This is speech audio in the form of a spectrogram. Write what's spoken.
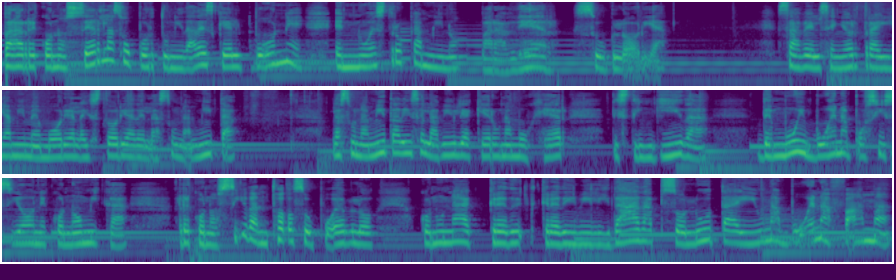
para reconocer las oportunidades que Él pone en nuestro camino para ver su gloria. Sabe, el Señor traía a mi memoria la historia de la tsunamita. La tsunamita dice la Biblia que era una mujer distinguida, de muy buena posición económica, reconocida en todo su pueblo, con una credibilidad absoluta y una buena fama.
